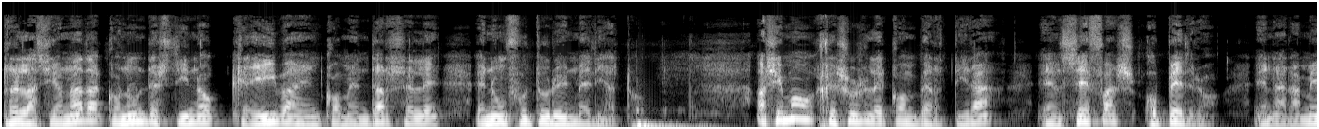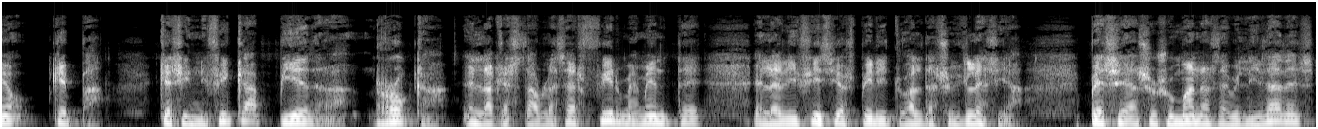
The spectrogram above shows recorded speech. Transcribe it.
relacionada con un destino que iba a encomendársele en un futuro inmediato. A Simón Jesús le convertirá en Cefas o Pedro, en arameo Kepa, que significa piedra, roca, en la que establecer firmemente el edificio espiritual de su Iglesia, pese a sus humanas debilidades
